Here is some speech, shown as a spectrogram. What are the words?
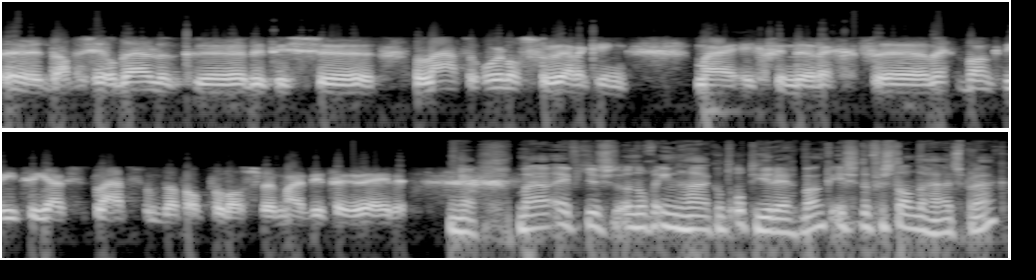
Uh, dat is heel duidelijk. Uh, dit is late oorlogsverwerking. Maar ik vind de recht, rechtbank niet de juiste plaats om dat op te lossen. Maar dit is de reden. Ja, maar eventjes nog inhakend op die rechtbank. Is het een verstandige uitspraak?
